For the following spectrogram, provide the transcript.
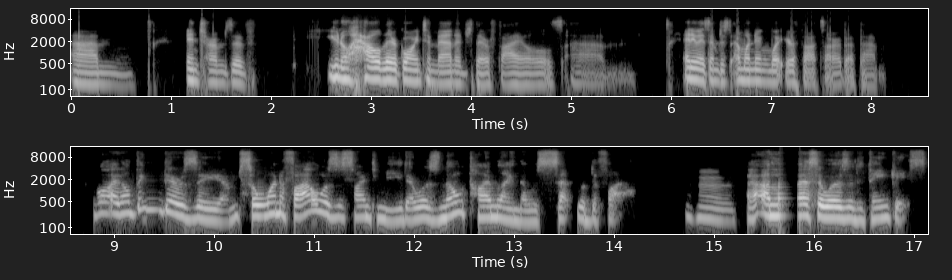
um, in terms of, you know, how they're going to manage their files. Um, anyways, I'm just I'm wondering what your thoughts are about that. Well, I don't think there's a um, so when a file was assigned to me, there was no timeline that was set with the file, mm-hmm. uh, unless it was a detained case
